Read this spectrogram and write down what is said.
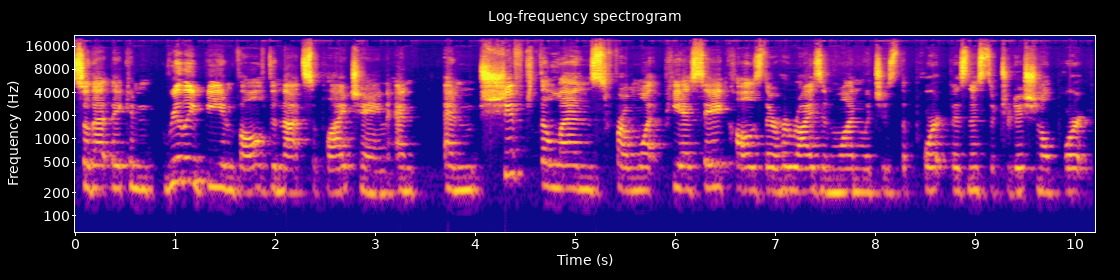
so that they can really be involved in that supply chain and, and shift the lens from what PSA calls their Horizon One, which is the port business, the traditional port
